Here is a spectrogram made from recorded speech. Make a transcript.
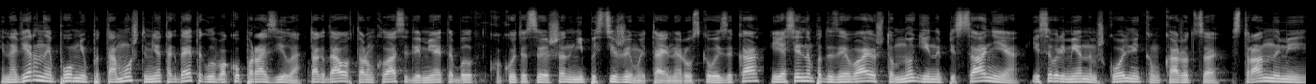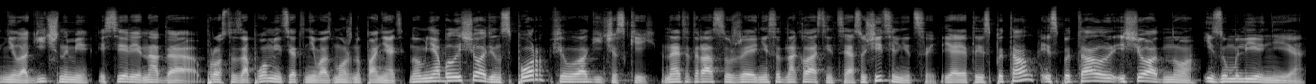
И, наверное, помню потому, что меня тогда это глубоко поразило. Тогда во втором классе для меня это был какой-то совершенно непостижимой тайной русского языка. И я сильно подозреваю, что многие написания и современным школьникам кажутся странными, нелогичными. Из серии надо просто запомнить, это невозможно понять. Но у меня был еще один спор филологический. На этот раз уже не с одноклассницей, а с учительницей. Я это испытал. Испытал еще одно изумление,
